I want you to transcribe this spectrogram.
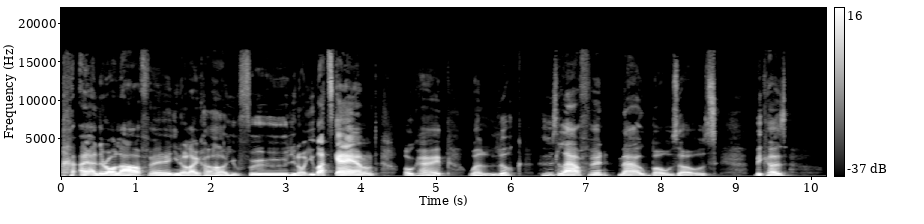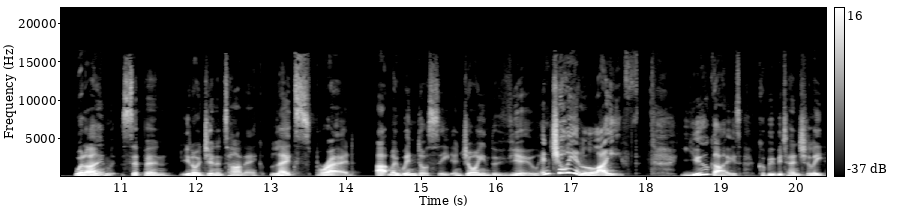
and they're all laughing, you know, like, haha, you food, you know, you got scammed. Okay, well, look who's laughing now, bozos. Because when I'm sipping, you know, gin and tonic, legs spread at my window seat, enjoying the view, enjoying life, you guys could be potentially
